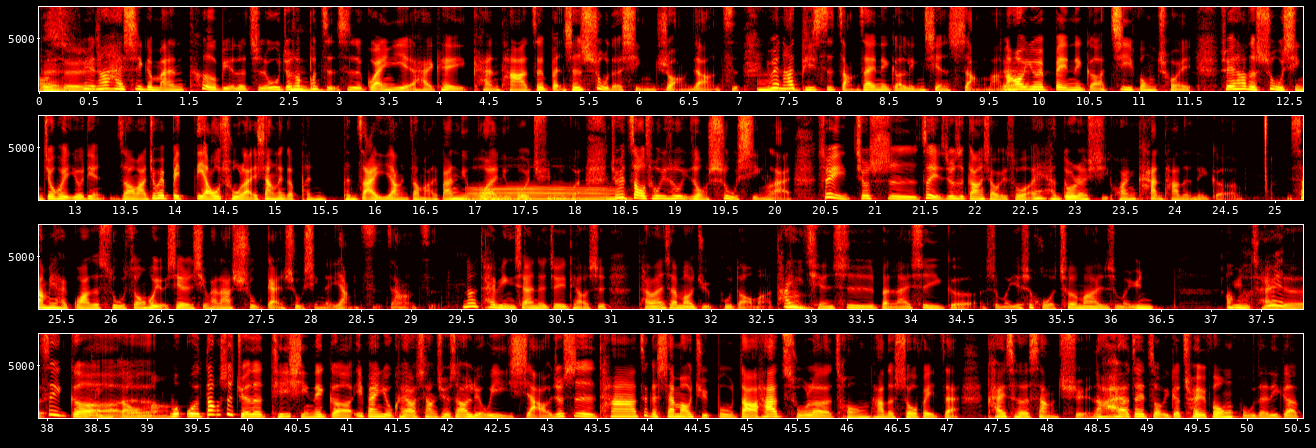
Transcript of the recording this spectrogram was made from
对对，所以它还是一个蛮特别的植物，就是不只是观叶，嗯、还可以看它这本身树的形状这样子。因为它平时长在那个林线上嘛，嗯、然后因为被那个季风吹，所以它的树形就会有点，你知道吗？就会被雕出来，像那个盆盆栽一样，你知道吗？把它扭过来、扭过去、扭过来，就会造出一出一种树形来。所以就是这，也就是刚刚小伟说，哎，很多人喜欢看它的那个。上面还挂着树松，或有些人喜欢它树干、树形的样子，这样子。那太平山的这一条是台湾三毛櫸步道嘛？它以前是本来是一个什么？也是火车吗？还是什么运运材的这个道吗？我我倒是觉得提醒那个一般游客要上去的时候要留意一下哦，就是它这个山毛榉步道，它除了从它的收费站开车上去，然后还要再走一个翠峰湖的一个。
